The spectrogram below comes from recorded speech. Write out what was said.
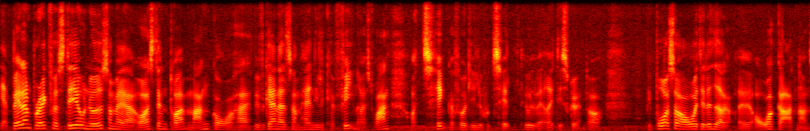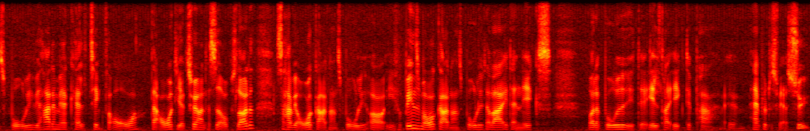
Ja, bed and breakfast, det er jo noget, som er også den drøm, mange går og har. Vi vil gerne alle sammen have en lille café, en restaurant, og tænke at få et lille hotel. Det vil være rigtig skønt. Og vi bor så over i det, der hedder øh, overgardnerens bolig. Vi har det med at kalde ting for over. Der er overdirektøren, der sidder over på slottet. Så har vi overgardnerens bolig. Og i forbindelse med overgardnerens bolig, der var et annex, hvor der boede et øh, ældre ægtepar. Øh, han blev desværre syg,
